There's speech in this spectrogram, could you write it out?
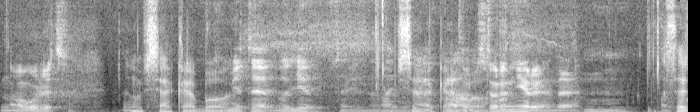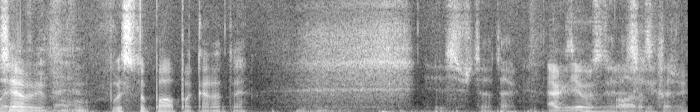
Ну, улицу. Ну, всякое было. Комитет были соревнования. Всякое было. Турниры, да. Мгм. Кстати, я выступал по карате. Если что так. А где выступал, расскажи.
